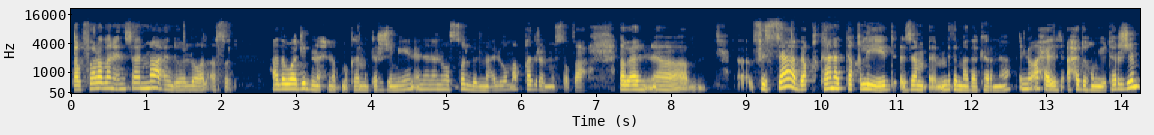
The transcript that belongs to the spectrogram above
طب فرضا إنسان ما عنده اللغة الأصل هذا واجبنا إحنا كمترجمين إننا نوصل له المعلومة بقدر المستطاع. طبعا في السابق كان التقليد مثل ما ذكرنا إنه أحد أحدهم يترجم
